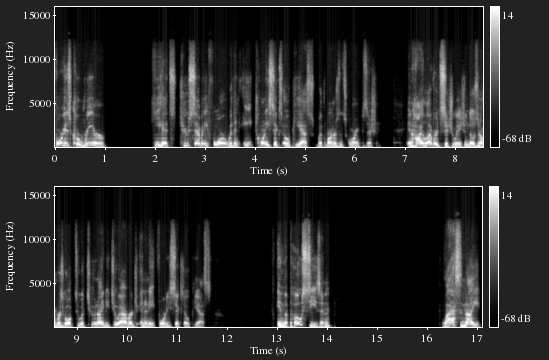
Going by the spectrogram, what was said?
For his career, he hits 274 with an 826 OPS with runners in scoring position. In high leverage situation, those numbers go up to a 292 average and an 846 OPS. In the postseason, last night,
